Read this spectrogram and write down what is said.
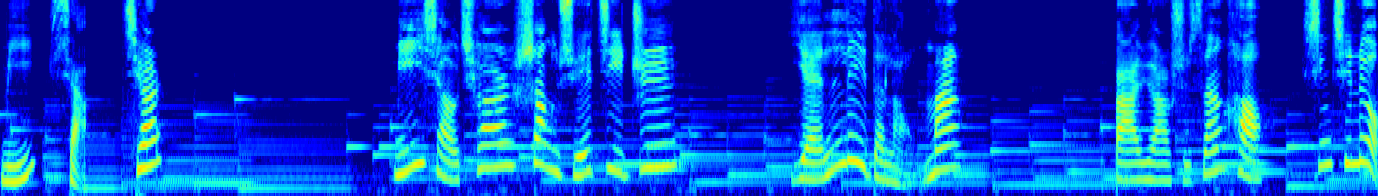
米小圈儿。米小圈儿上学记之严厉的老妈。八月二十三号，星期六。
